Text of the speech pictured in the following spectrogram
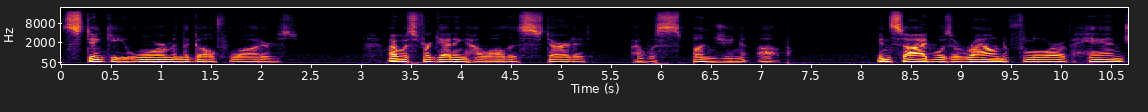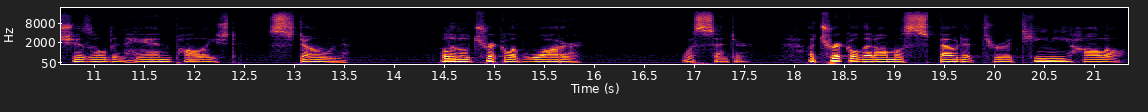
stinky, warm in the Gulf waters. I was forgetting how all this started. I was sponging up. Inside was a round floor of hand chiseled and hand polished stone. A little trickle of water was center, a trickle that almost spouted through a teeny hollow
